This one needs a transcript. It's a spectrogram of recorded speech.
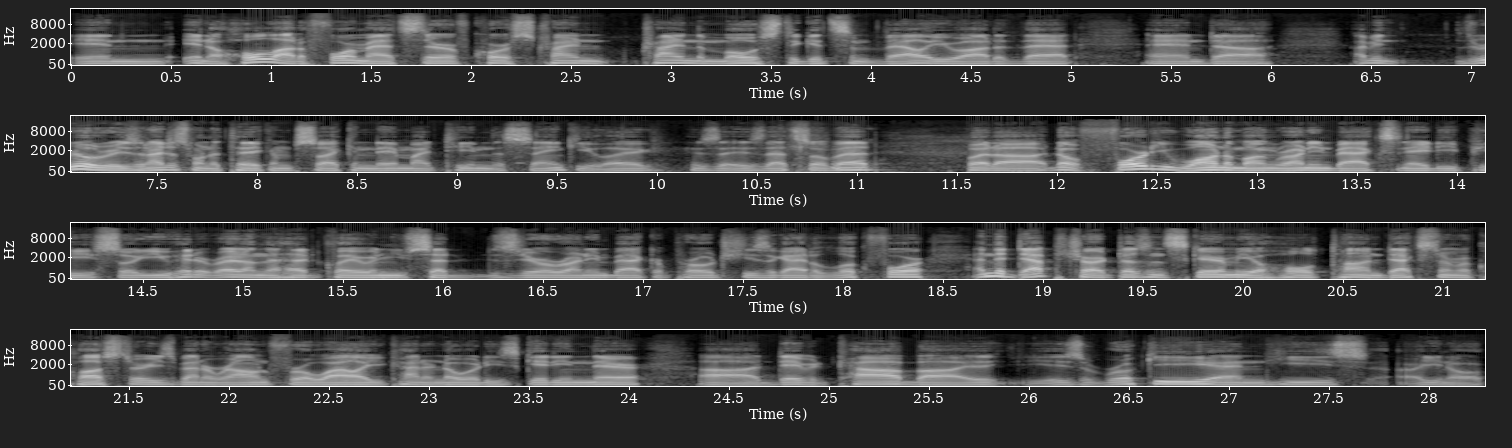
in in a whole lot of formats. They're of course trying trying the most to get some value out of that, and uh, I mean, the real reason I just want to take him so I can name my team the Sankey leg. Is is that so bad? But uh, no, 41 among running backs in ADP. So you hit it right on the head, Clay, when you said zero running back approach. He's a guy to look for. And the depth chart doesn't scare me a whole ton. Dexter McCluster, he's been around for a while. You kind of know what he's getting there. Uh, David Cobb uh, is a rookie, and he's uh, you know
